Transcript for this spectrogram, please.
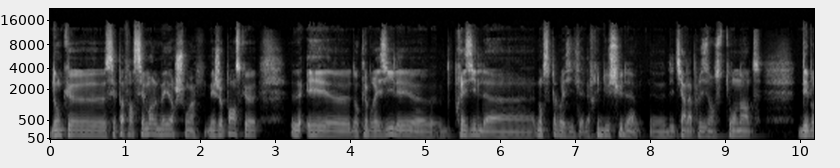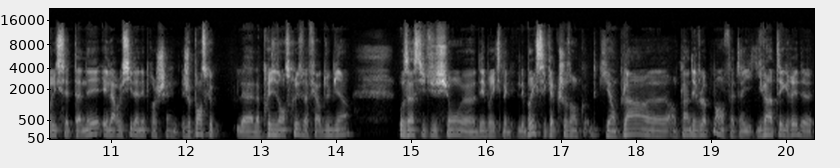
Donc, euh, c'est pas forcément le meilleur choix. Mais je pense que et donc le Brésil est Brésil, non c'est pas le Brésil, l'Afrique du Sud détient la présidence tournante des BRICS cette année et la Russie l'année prochaine. Et je pense que la présidence russe va faire du bien aux institutions euh, des BRICS. Mais les BRICS, c'est quelque chose qui est en plein, euh, en plein développement, en fait. Il, va intégrer de,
